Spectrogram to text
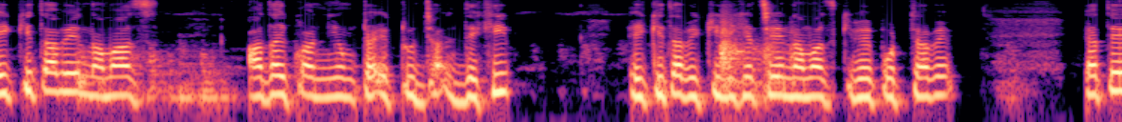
এই কিতাবে নামাজ আদায় করার নিয়মটা একটু দেখি। এই কিতাবে কি লিখেছে, নামাজ কীভাবে পড়তে হবে? এতে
